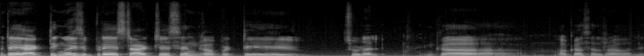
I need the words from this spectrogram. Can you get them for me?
అంటే యాక్టింగ్ వైజ్ ఇప్పుడే స్టార్ట్ చేశాను కాబట్టి చూడాలి. ఇంకా అవకాశాలు రావాలి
